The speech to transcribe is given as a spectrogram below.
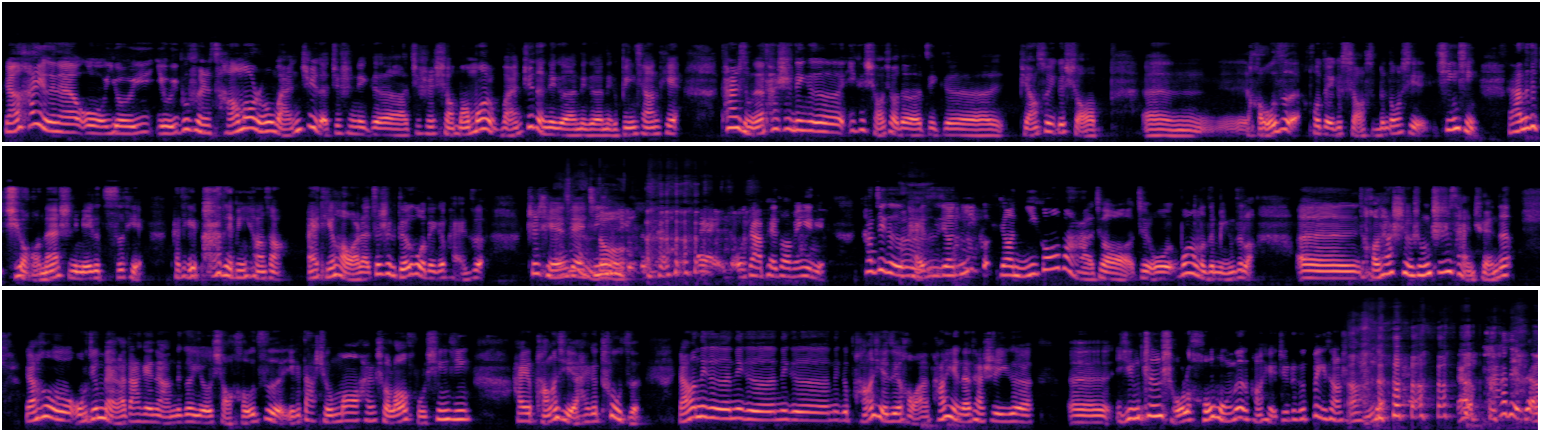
然后还有一个呢，我有一有一部分是藏毛绒玩具的，就是那个就是小毛毛玩具的那个那个那个冰箱贴，它是怎么呢？它是那个一个小小的这个，比方说一个小嗯猴子或者一个小什么东西星星，然后那个脚呢是里面一个磁铁，它就可以趴在冰箱上，哎，挺好玩的。这是德国的一个牌子，之前在京东，哎，我下拍照片给你。它这个牌子叫尼高叫尼高吧，叫就我忘了这名字了。嗯，好像是有什么知识产权的，然后我就买了大概呢，那个有小猴子，一个大熊猫，还有小老虎、猩猩，还有螃蟹，还有个兔子。然后那个那个那个那个螃蟹最好玩，螃蟹呢，它是一个呃已经蒸熟了红红的螃蟹，就这个背上是红的，然后趴在这，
